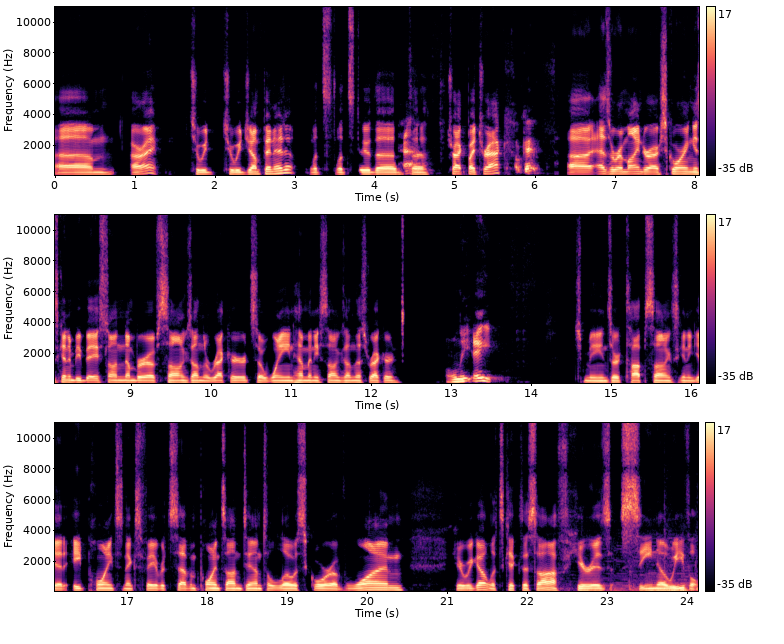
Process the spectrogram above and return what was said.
Um, all right. should we should we jump in it? Let's let's do the, the track by track. Okay. Uh, as a reminder, our scoring is going to be based on number of songs on the record. So Wayne, how many songs on this record? Only eight. Which means our top song is going to get eight points. Next favorite seven points on down to lowest score of one. Here we go. Let's kick this off. Here is See No Evil.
